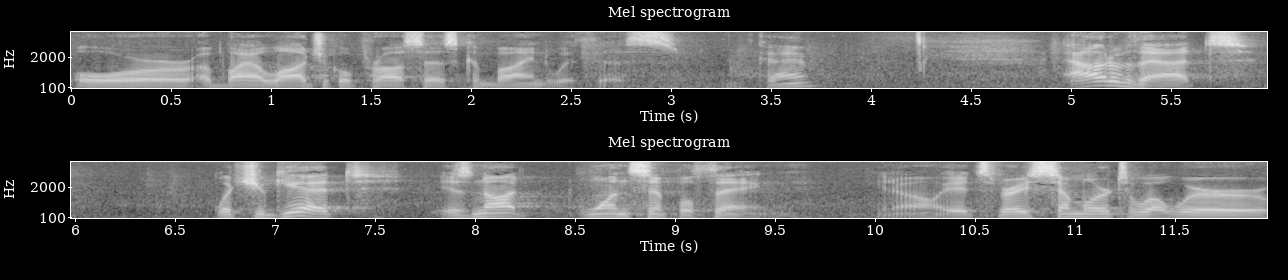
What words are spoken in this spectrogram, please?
or a biological process combined with this. Okay? Out of that, what you get is not one simple thing. You know, it's very similar to what we're,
